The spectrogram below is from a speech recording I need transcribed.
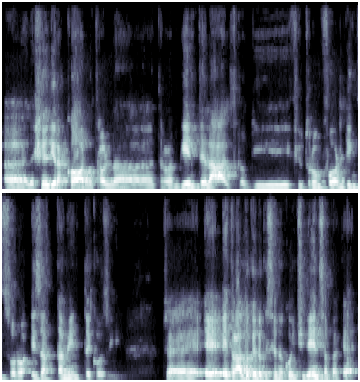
eh, le scene di raccordo tra, il- tra l'ambiente e l'altro di Future Unfolding sono esattamente così. Cioè, e, e tra l'altro credo che sia una coincidenza, perché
